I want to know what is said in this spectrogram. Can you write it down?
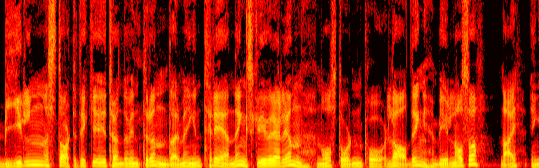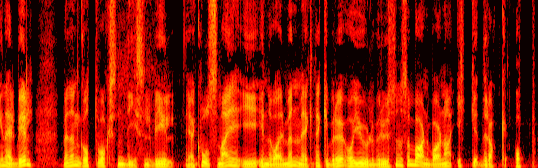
Bilen startet ikke i trøndervinteren, dermed ingen trening, skriver Elin. Nå står den på lading, bilen også. Nei, ingen elbil, men en godt voksen dieselbil. Jeg koser meg i innevarmen med knekkebrød og julebrusen som barnebarna ikke drakk opp.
